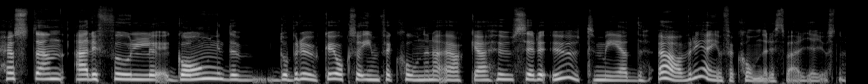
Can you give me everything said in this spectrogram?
Hösten är i full gång. Det, då brukar ju också infektionerna öka. Hur ser det ut med övriga infektioner i Sverige just nu?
